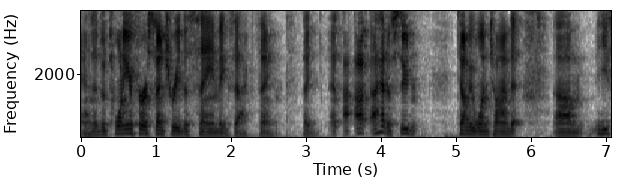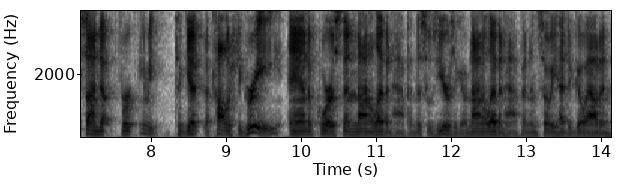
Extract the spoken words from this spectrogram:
and in the 21st century, the same exact thing. They, I, I, had a student tell me one time that um, he signed up for, I mean, to get a college degree, and of course, then 9/11 happened. This was years ago. 9/11 happened, and so he had to go out and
